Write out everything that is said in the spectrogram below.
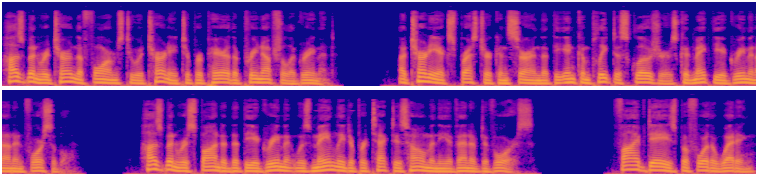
Husband returned the forms to attorney to prepare the prenuptial agreement. Attorney expressed her concern that the incomplete disclosures could make the agreement unenforceable. Husband responded that the agreement was mainly to protect his home in the event of divorce. Five days before the wedding,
